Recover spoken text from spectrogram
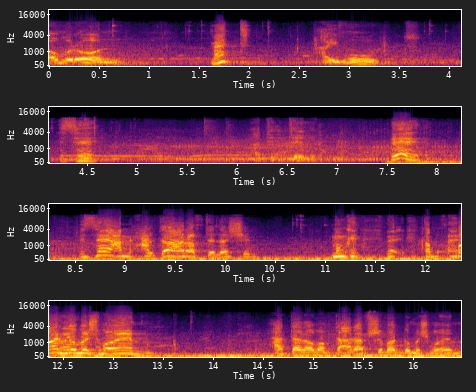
عمران. مات؟ هيموت. إزاي؟ هتقتله. إيه؟ ده؟ إزاي يا عم الحاج؟ تعرف تنشن؟ ممكن. طب برضه مش مهم. حتى لو ما بتعرفش برضه مش مهم.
